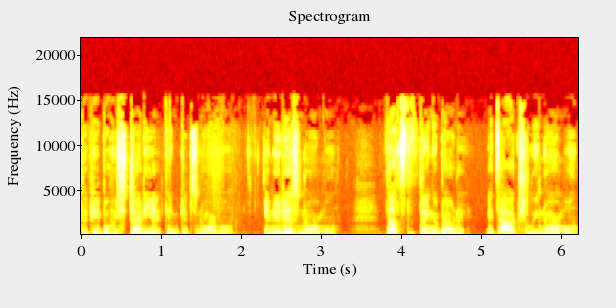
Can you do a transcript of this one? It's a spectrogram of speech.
The people who study it think it's normal. And it is normal. That's the thing about it. It's actually normal.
